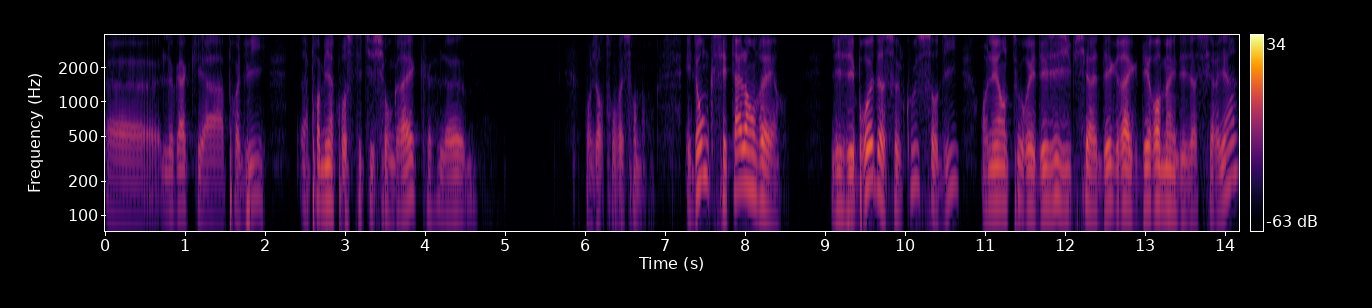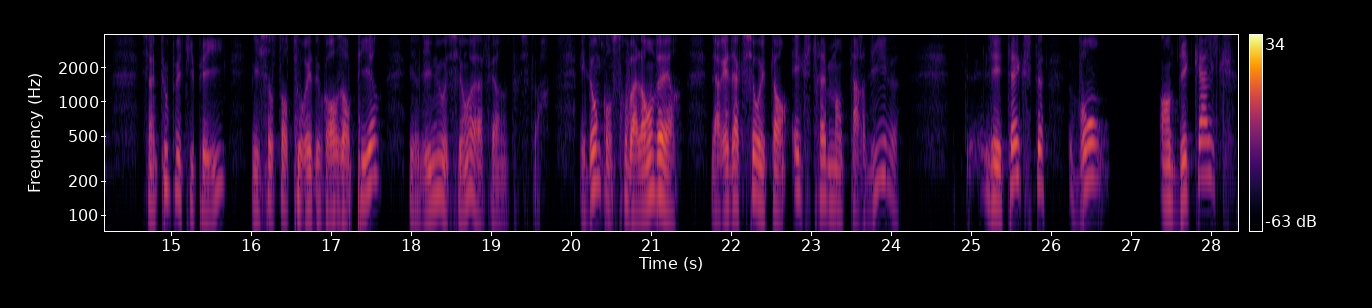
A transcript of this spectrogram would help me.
Le gars qui a produit la première constitution grecque. Le... Bon, je retrouverai son nom. Et donc, c'est à l'envers. Les Hébreux, d'un seul coup, se sont dit on est entouré des Égyptiens, des Grecs, des Romains et des Assyriens. C'est un tout petit pays, mais ils sont entourés de grands empires. Ils ont dit nous aussi, on va faire notre histoire. Et donc, on se trouve à l'envers. La rédaction étant extrêmement tardive, les textes vont en décalque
